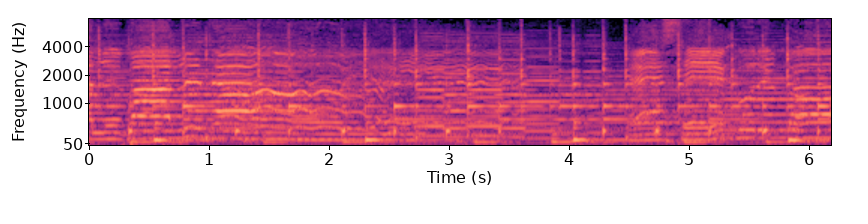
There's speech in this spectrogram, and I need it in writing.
ਬਾਲ ਬਲ ਜਾਏ ਐਸੇ ਗੁਰ ਕੋ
